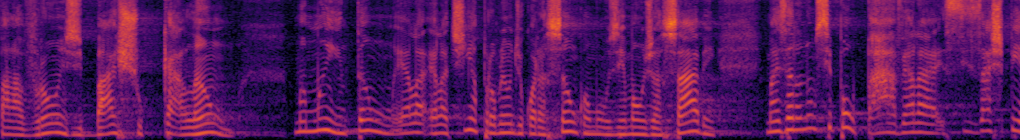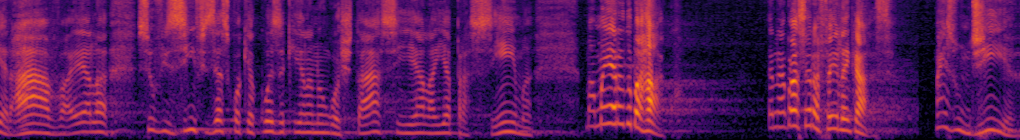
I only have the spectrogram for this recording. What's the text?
palavrões de baixo calão. Mamãe, então, ela, ela tinha problema de coração, como os irmãos já sabem, mas ela não se poupava, ela se exasperava, ela, se o vizinho fizesse qualquer coisa que ela não gostasse, ela ia para cima. Mamãe era do barraco. O negócio era feio lá em casa. Mas um dia,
